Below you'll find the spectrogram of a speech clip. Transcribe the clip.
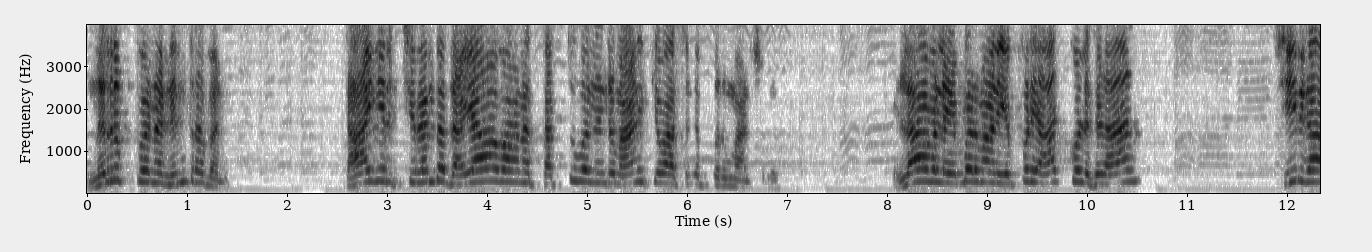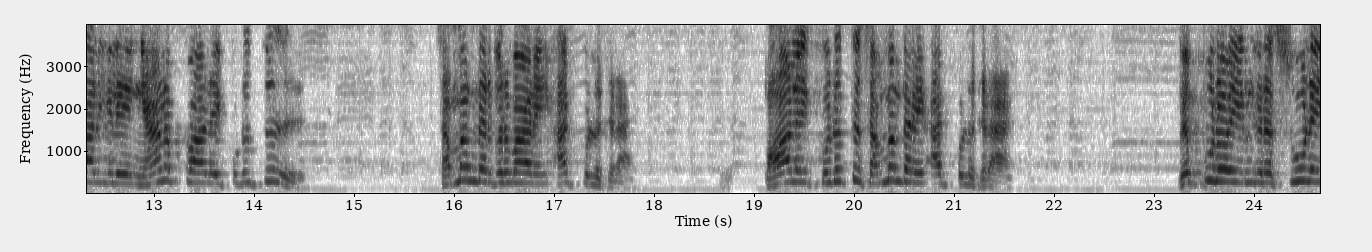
நெருப்பென நின்றவன் தாயிற் சிறந்த தயாவான தத்துவன் என்று மாணிக்க வாசக பெருமான் சொல்லு எல்லாவல்ல எம்பெருமான் எப்படி ஆட்கொள்கிறான்? சீர்காழியிலே ஞானப்பாலை கொடுத்து சம்பந்தர் பெருமானை ஆட்கொள்ளுகிறான். பாலை கொடுத்து சம்பந்தரை ஆட்கொள்ளுகிறான். வெப்பு நோய் என்கிற சூளை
